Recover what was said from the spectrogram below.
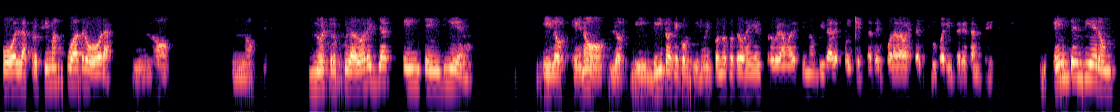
por las próximas cuatro horas. No, no. Nuestros cuidadores ya entendieron y los que no, los invito a que continúen con nosotros en el programa de signos vitales porque esta temporada va a estar súper interesante. Entendieron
